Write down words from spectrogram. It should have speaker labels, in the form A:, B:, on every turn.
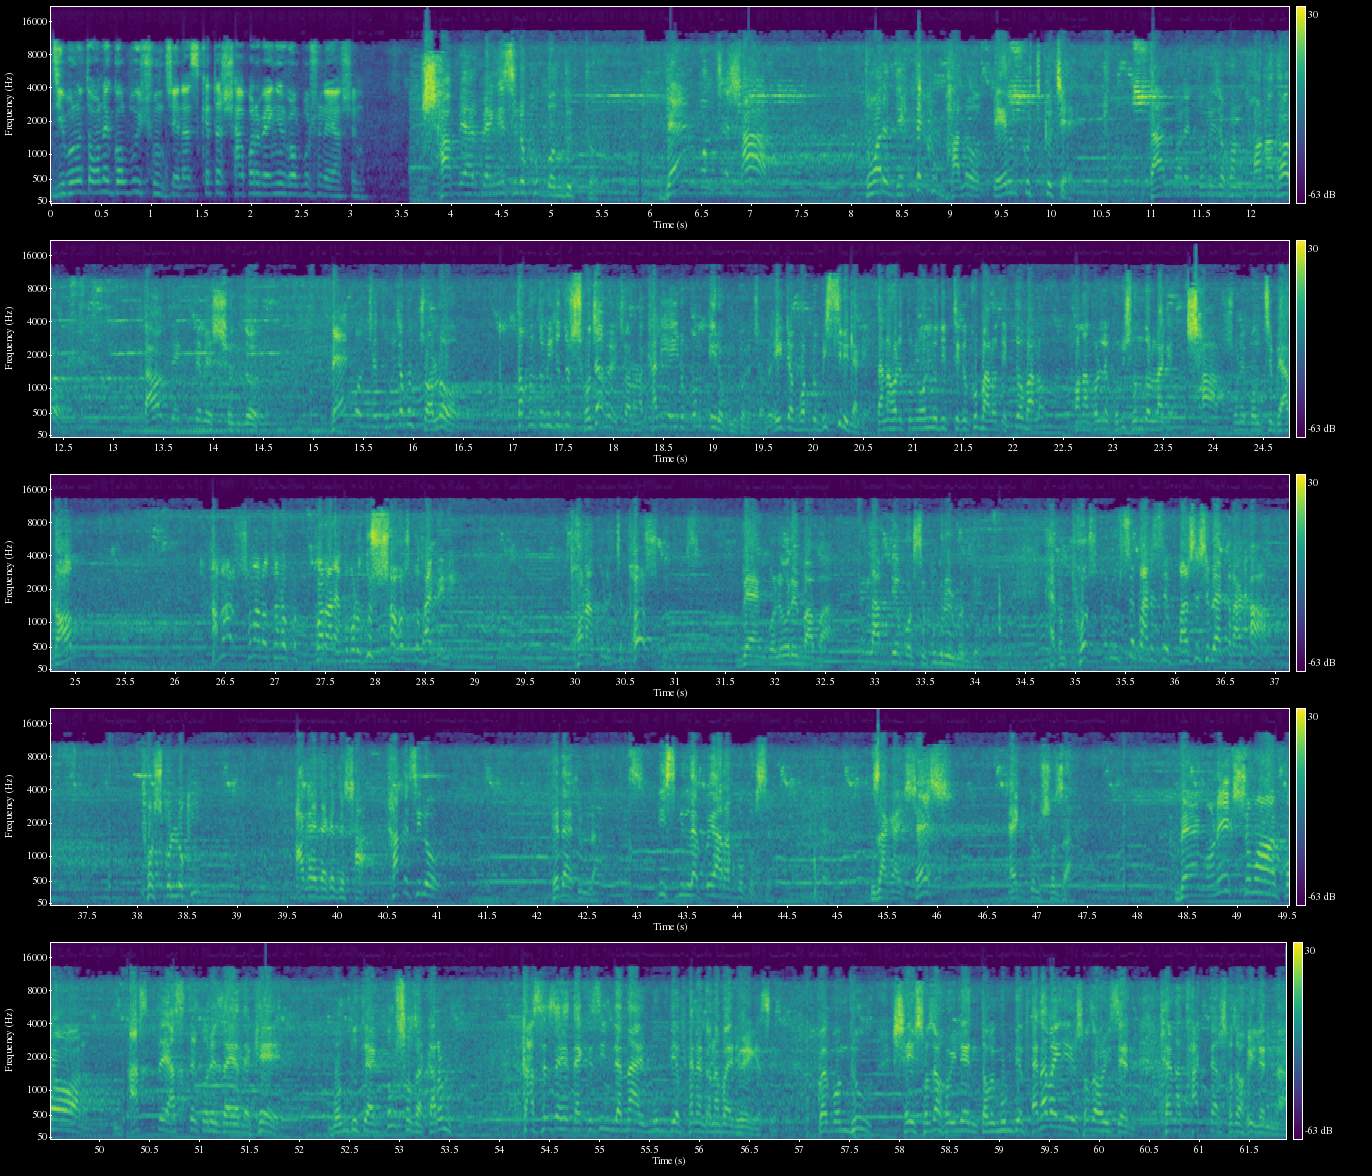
A: জীবনে তো অনেক গল্পই শুনছেন। আজকে একটা সাপ আর ব্যাঙের গল্প শুনে আসেন।
B: সাপে আর ব্যাঙে ছিল খুব বন্ধুত্ব। ব্যাঙ বলছে সাপ। তোমারে দেখতে খুব ভালো, তেল কুচকুচে। তারপরে তুমি যখন ফনা ধরো, তাও দেখতে বেশ সুন্দর। ব্যাঙ বলছে, তুমি যখন চলো, তখন তুমি কিন্তু সোজা হয়ে চলো না, খালি এইরকম এইরকম করে চলো। এইটা বড্ড বিশ্রী লাগে। তা না হলে তুমি অন্য দিক থেকে খুব ভালো, দেখতেও ভালো। ফনা ধরলে খুবই সুন্দর লাগে। সাপ শুনে বলছে বেদব আমার সমালোচনা করার এত বড় দুঃসাহস কোথায় পেলি? ফনা তুলেছে, ফস করে উঠছে। ব্যাং বলে, ওরে বাবা লাভ দিয়ে পড়ছে পুকুরের মধ্যে। এখন ফোস করে উঠছে, পাশে পাশে ছিল এক রাখা। ফোস করল কি? আগায় দেখা যে হাতে ছিল হেদায়তুল্লাহ। বিসমিল্লাহ কয়ে আরম্ভ করছে। জায়গায় শেষ, একদম সোজা। ব্যাং অনেক সময় পর আস্তে আস্তে করে যায় দেখে, বন্ধু তো একদম সোজা, কারণ কি? কাছে যে দেখে চিন্তা নাই, মুখ দিয়ে ফেনা টানা বাইর হয়ে গেছে। কয়, বন্ধু, সেই সোজা হইলেন, তবে মুখ দিয়ে ফেনা বাইরে সোজা হইছেন। ফেনা থাকতে আর সোজা হইলেন না।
